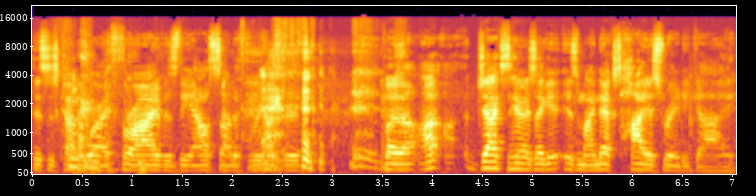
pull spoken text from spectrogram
This is kind of where I thrive is the outside of 300. but uh, I, Jackson Harris I get, is my next highest rated guy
